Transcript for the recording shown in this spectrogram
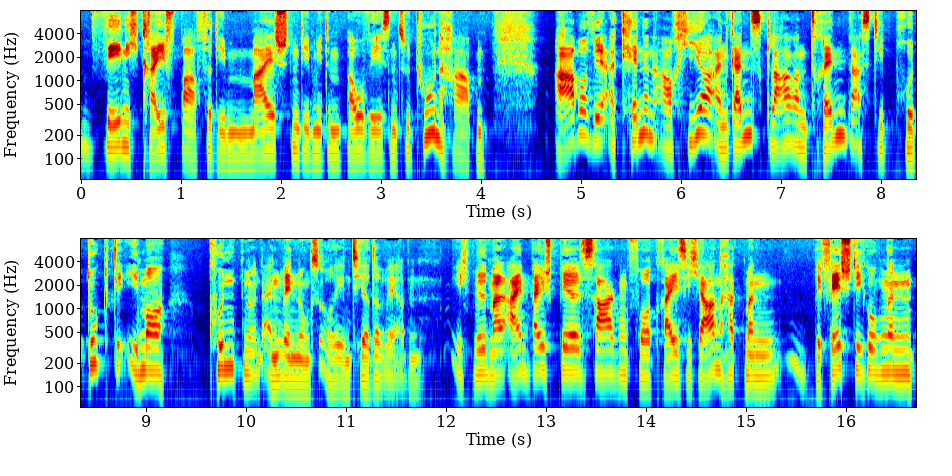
wenig greifbar für die meisten, die mit dem Bauwesen zu tun haben. Aber wir erkennen auch hier einen ganz klaren Trend, dass die Produkte immer kunden- und anwendungsorientierter werden. Ich will mal ein Beispiel sagen. Vor 30 Jahren hat man Befestigungen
